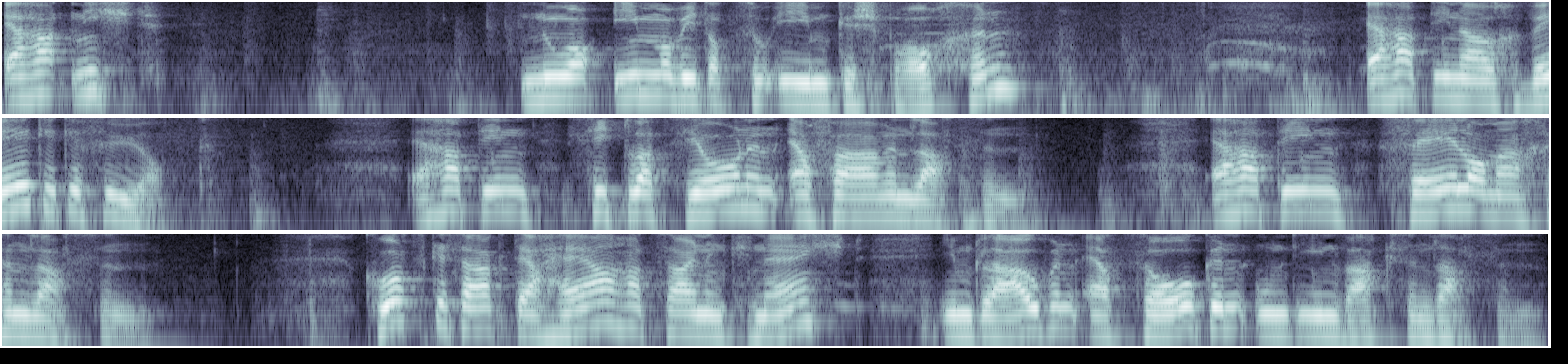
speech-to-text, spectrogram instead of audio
Er hat nicht nur immer wieder zu ihm gesprochen, er hat ihn auch Wege geführt. Er hat ihn Situationen erfahren lassen. Er hat ihn Fehler machen lassen. Kurz gesagt, der Herr hat seinen Knecht im Glauben erzogen und ihn wachsen lassen.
